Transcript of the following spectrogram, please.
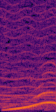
Woo!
